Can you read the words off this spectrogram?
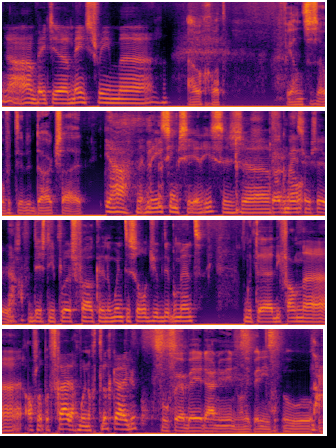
ja, een beetje mainstream. Uh, oh god. Fiance is over to the dark side. Ja, met mainstream series. Dus, uh, Welke mainstream series? Disney Plus, Falcon en The Winter Soldier op dit moment. Moet, uh, die van uh, afgelopen vrijdag moet je nog terugkijken. Hoe ver ben je daar nu in? Want ik weet niet hoe. Nou,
